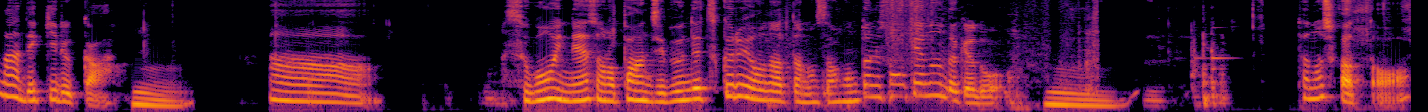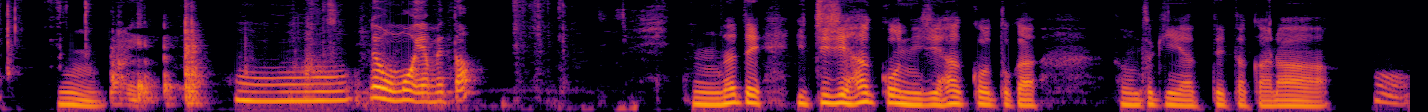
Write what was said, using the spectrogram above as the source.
あまあできるか。うん。ああ。すごいね。そのパン自分で作るようになったのさ、本当に尊敬なんだけど。うん。楽しかった？うん。うーん。でももうやめた？うん。だって、一次発酵、二次発酵とか、その時やってたから、うん。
